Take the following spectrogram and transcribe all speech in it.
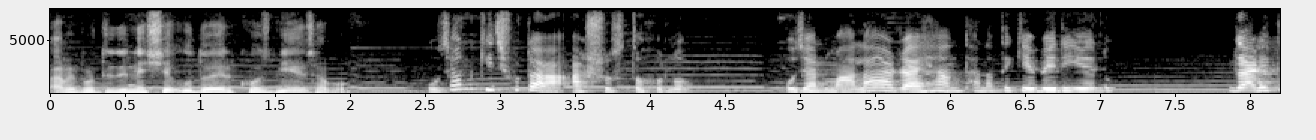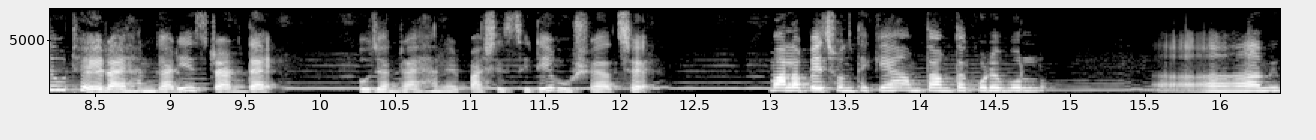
আমি প্রতিদিন এসে উদয়ের খোঁজ নিয়ে যাব। উজান কিছুটা আশ্বস্ত হলো। উজান মালা আর রায়হান থানা থেকে বেরিয়ে এলো। গাড়িতে উঠে রায়হান গাড়ি স্টার্ট দেয়। উজান রায়হানের পাশের সিটে বসে আছে। মালা পেছন থেকে আমতা আমতা করে বলল আমি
